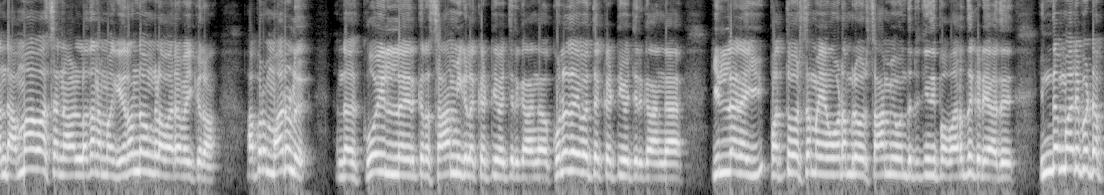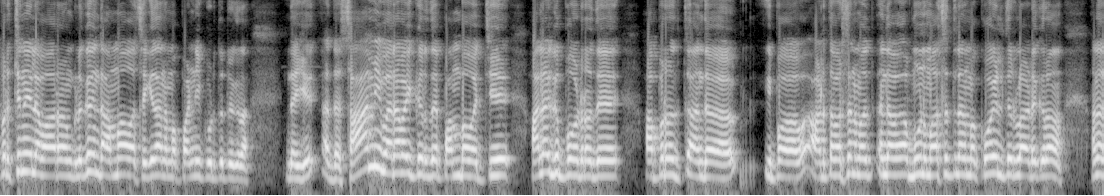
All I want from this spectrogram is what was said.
அந்த அமாவாசை நாளில் தான் நம்ம இறந்தவங்களை வர வைக்கிறோம். அப்புறம் மருள். இந்த கோயிலில் இருக்கிற சாமிகளை கட்டி வச்சிருக்காங்க குலதெய்வத்தை கட்டி வச்சிருக்காங்க. இல்லை பத்து வருஷமா என் உடம்புல ஒரு சாமி வந்துருச்சு இப்போ வரது கிடையாது. இந்த மாதிரிப்பட்ட பிரச்சனையில் வரவங்களுக்கு இந்த அமாவாசைக்கு தான் நம்ம பண்ணி கொடுத்துட்டு இருக்கிறோம். இந்த அந்த சாமி வர வைக்கிறது பம்பை வச்சு அழகு போடுறது அப்புறம் அந்த இப்போ அடுத்த வருஷம் நம்ம இந்த மூணு மாசத்துல நம்ம கோயில் திருவிழா எடுக்கிறோம். அந்த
